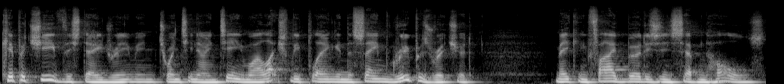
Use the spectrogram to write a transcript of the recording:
Kipp achieved this daydream in 2019 while actually playing in the same group as Richard, making five birdies in seven holes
